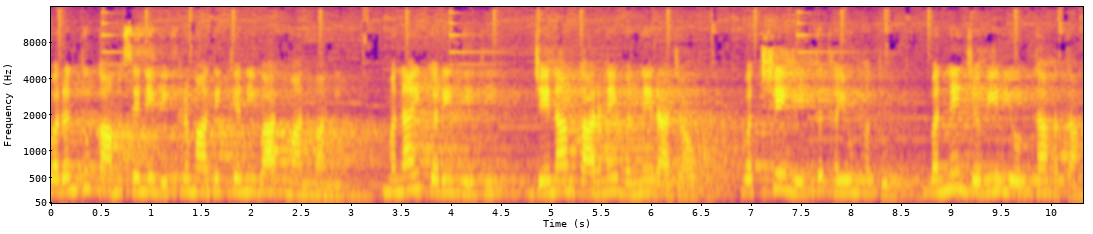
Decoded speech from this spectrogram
પરંતુ કામસેને વિક્રમાદિત્યની વાત માનવાની મનાઈ કરી દીધી, જેના કારણે બંને રાજાઓ વચ્ચે યુદ્ધ થયું હતું. બંને જવીર યોદ્ધા હતા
